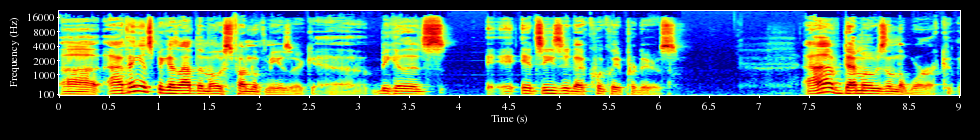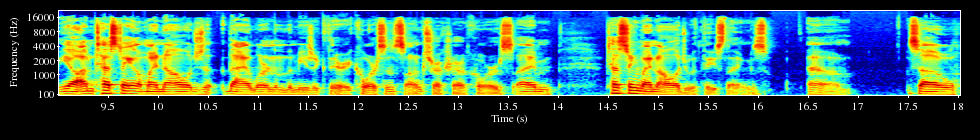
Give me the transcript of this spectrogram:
Uh, I think it's because I have the most fun with music, uh, because it's easy to quickly produce. I have demos in the work. You know, I'm testing out my knowledge that I learned in the music theory course and song structure course. I'm testing my knowledge with these things. Um, so,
